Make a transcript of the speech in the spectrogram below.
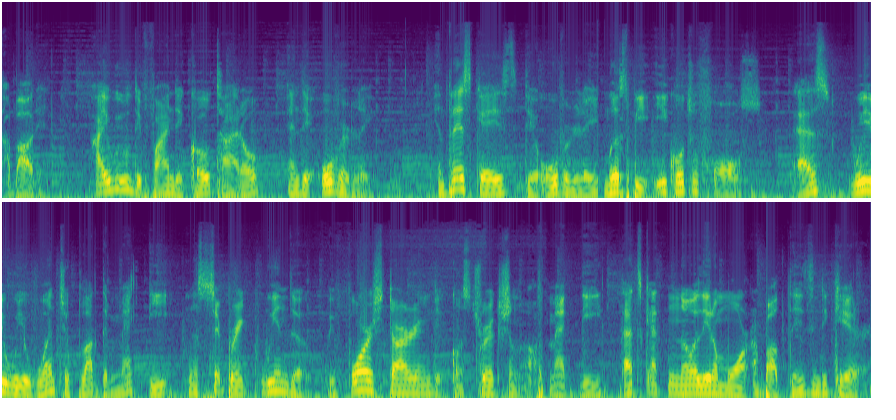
about it. I will define the code title and the overlay. In this case, the overlay must be equal to false as we will want to plot the MACD in a separate window. Before starting the construction of MACD, let's get to know a little more about this indicator.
